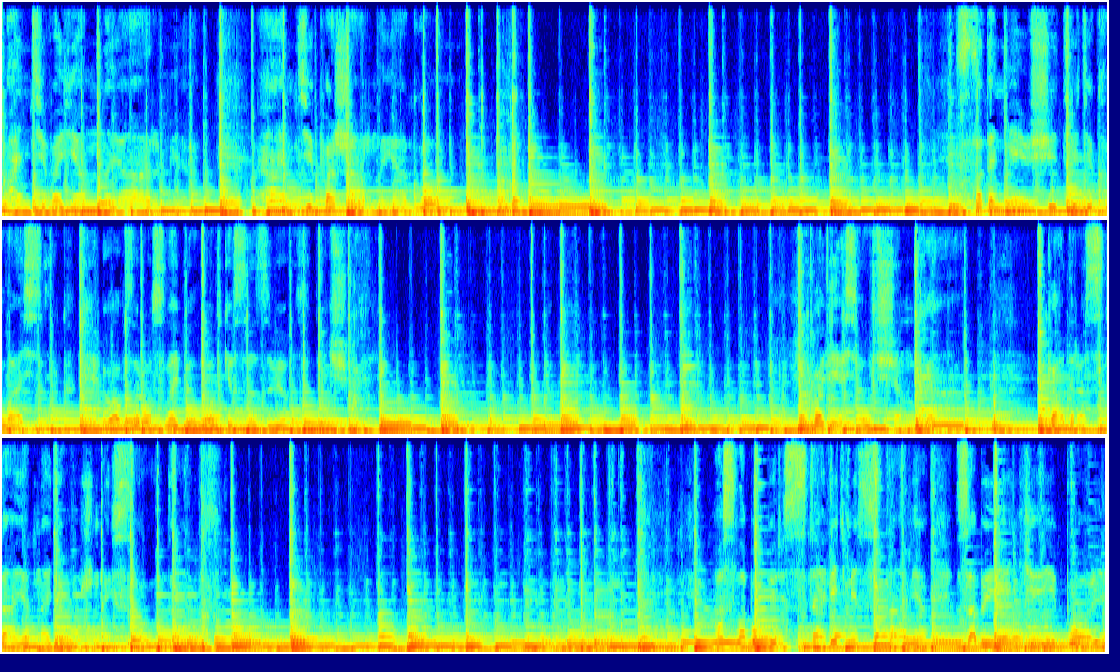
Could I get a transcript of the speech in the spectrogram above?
Антивоенная армия. Антипожарный огонь Сатанеющий третьеклассник щенка Подрастает надежный солдат. А слабо переставить местами Забвенье и боль.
